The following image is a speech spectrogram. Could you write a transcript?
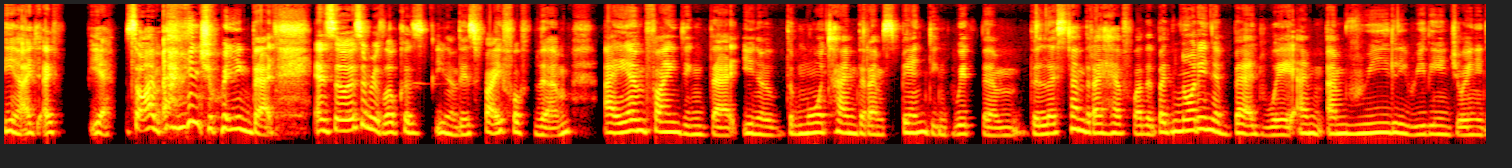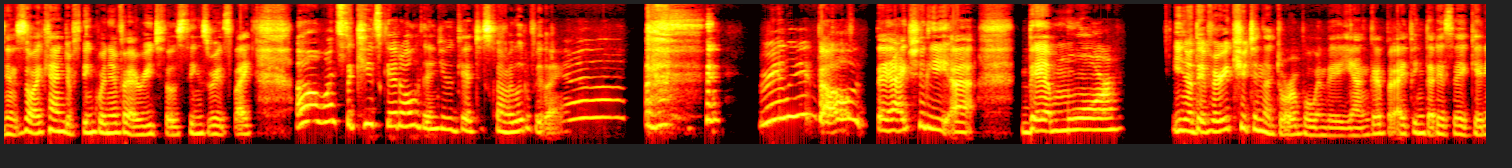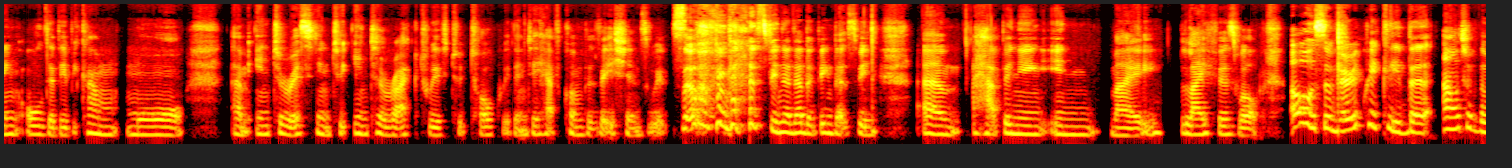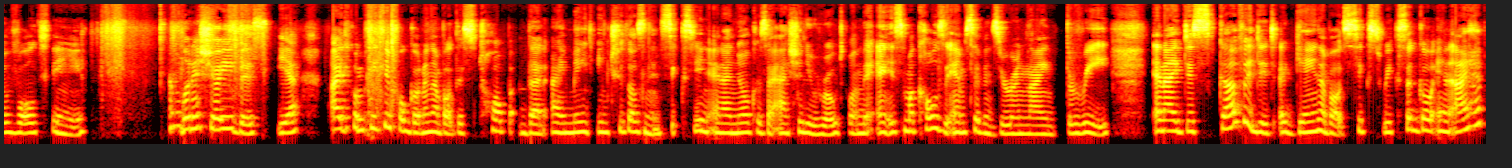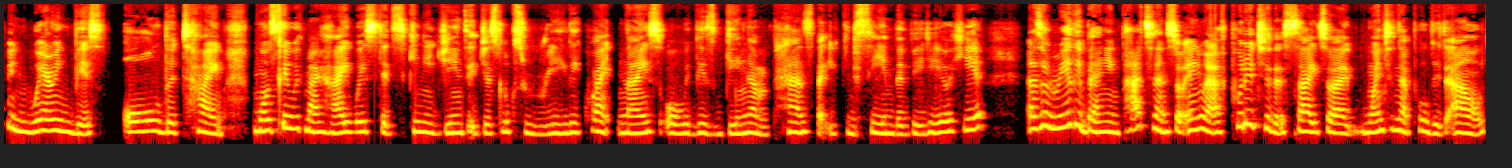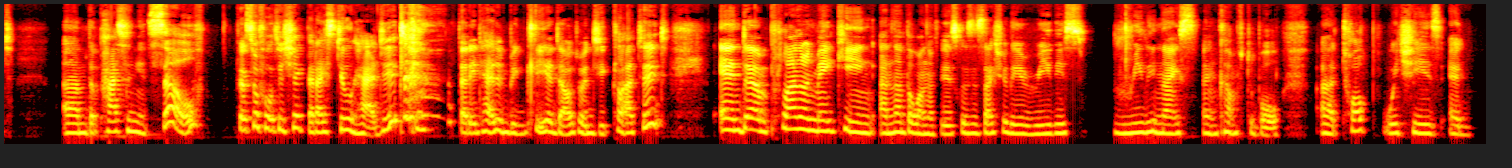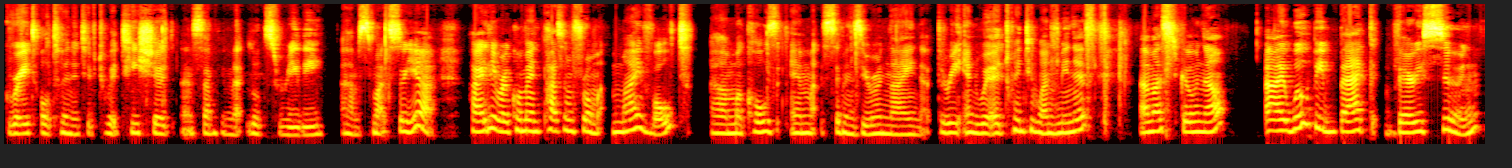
yeah, I, I yeah. So I'm, I'm enjoying that. And so as a result because you know there's five of them i am finding that you know the more time that i'm spending with them the less time that i have for them but not in a bad way. I'm i'm really really enjoying it. And so i kind of think whenever i read those things where it's like oh once the kids get old then you get just kind of a little bit like ah. really? No they actually uh they're more you know, they're very cute and adorable when they're younger, but I think that as they're getting older, they become more um, interesting to interact with, to talk with, and to have conversations with. So that's been another thing that's been um, happening in my life as well. Oh, so very quickly, the out of the vault thingy. I'm going to show you this. Yeah, I'd completely forgotten about this top that I made in 2016, and I know because I actually wrote on it. And it's McCall's M7093, and I discovered it again about six weeks ago, and I have been wearing this all the time, mostly with my high waisted skinny jeans. It just looks really quite nice, or with these gingham pants that you can see in the video here. As a really banging pattern. So, anyway, I've put it to the side. So, I went and I pulled it out um, the pattern itself, first of all, to check that I still had it, that it hadn't been cleared out or decluttered, and um, plan on making another one of these because it's actually a really, really nice and comfortable uh, top, which is a great alternative to a t-shirt and something that looks really um, smart. So yeah, highly recommend pattern from My Vault, uh, McCall's M7093, and we're at 21 minutes. I must go now. I will be back very soon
